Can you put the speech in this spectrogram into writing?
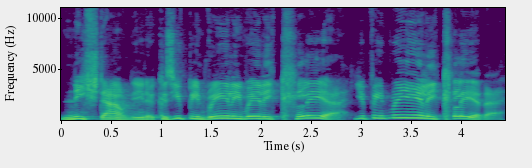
niche down, you know, because you've been really, really clear. You've been really clear there.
